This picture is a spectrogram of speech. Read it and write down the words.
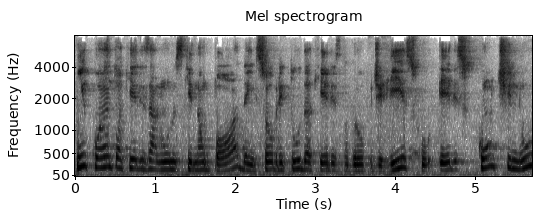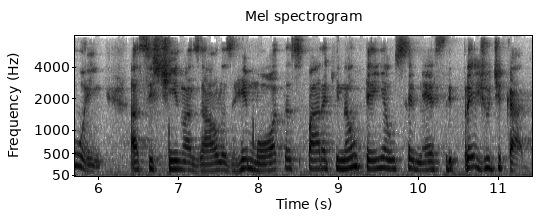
enquanto aqueles alunos que não podem, sobretudo aqueles do grupo de risco, eles continuem assistindo às aulas remotas para que não tenha o semestre prejudicado.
